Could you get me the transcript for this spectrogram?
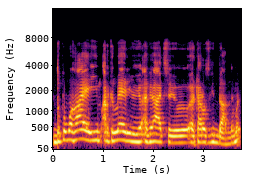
допомагає їм артилерією, авіацією е, та розвідданими.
